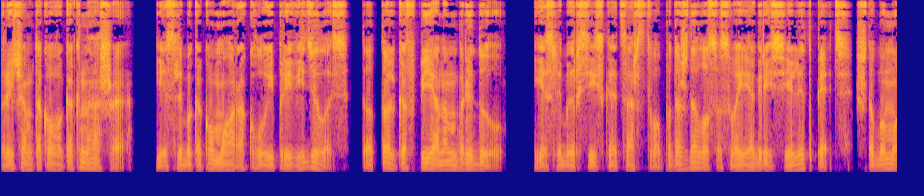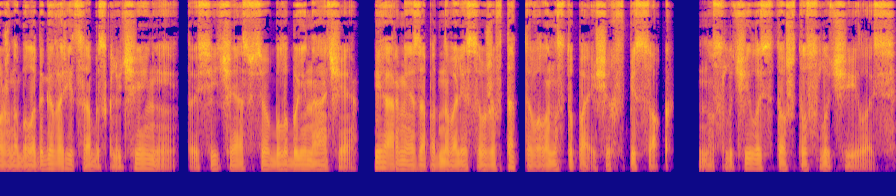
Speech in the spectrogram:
причем такого, как наше, если бы какому оракулу и привиделось, то только в пьяном бреду. Если бы Ирсийское царство подождало со своей агрессией лет пять, чтобы можно было договориться об исключении, то сейчас все было бы иначе, и армия западного леса уже втаптывала наступающих в песок. Но случилось то, что случилось.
